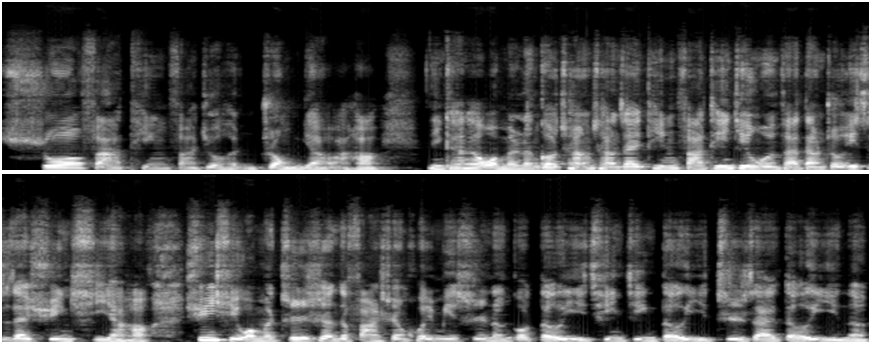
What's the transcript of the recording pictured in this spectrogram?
说法听法就很重要啊，哈！你看看我们能够常常在听法、听经闻法当中一直在熏习呀，哈，熏习我们自身的法身慧命是能够得以清净、得以自在、得以呢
